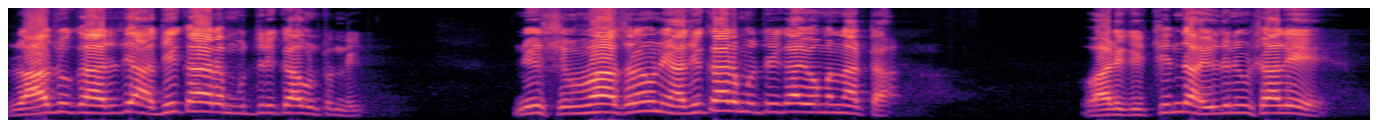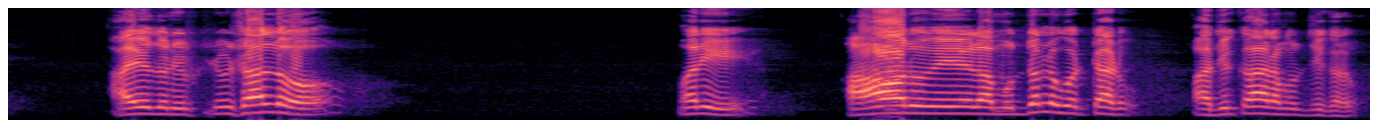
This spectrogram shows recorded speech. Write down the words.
రాజుగారిది అధికార ముద్రిక ఉంటుంది. నీ సింహాసనం నీ అధికార ముద్రిక ఇవ్వమన్నట్ట. వాడికి ఇచ్చింది ఐదు నిమిషాలే. ఐదు నిమిషాల్లో మరి ఆరు వేల ముద్రలు కొట్టాడు అధికార ముద్రికలు.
